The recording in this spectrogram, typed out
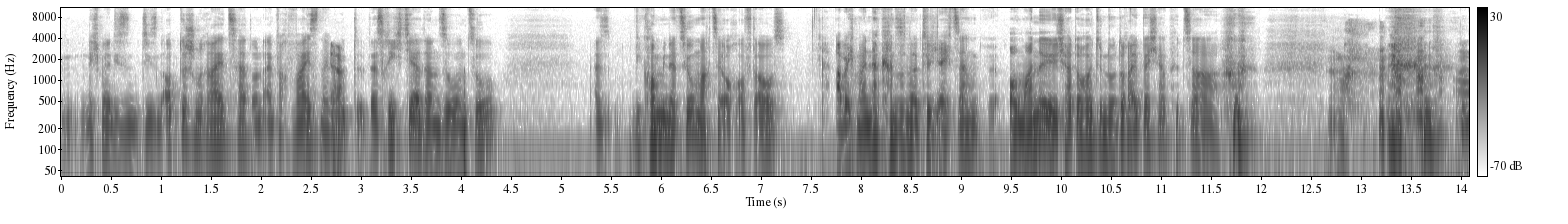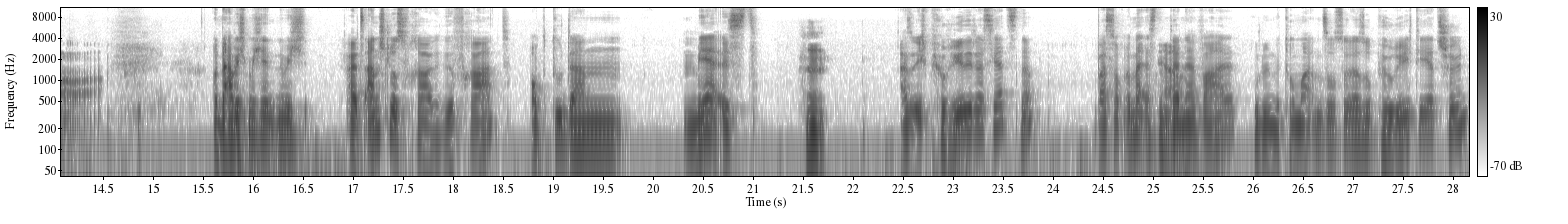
nicht mehr diesen, diesen optischen Reiz hat und einfach weiß, na Ja. gut, das riecht ja dann so und so. Also die Kombination macht es ja auch oft aus. Aber ich meine, da kannst du natürlich echt sagen, oh Mann, ey, ich hatte heute nur drei Becher Pizza. Und da habe ich mich nämlich als Anschlussfrage gefragt, ob du dann mehr isst. Hm. Also ich püriere dir das jetzt, ne? Was auch immer, Essen Ja. deiner Wahl, Nudeln mit Tomatensauce oder so, püriere ich dir jetzt schön.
